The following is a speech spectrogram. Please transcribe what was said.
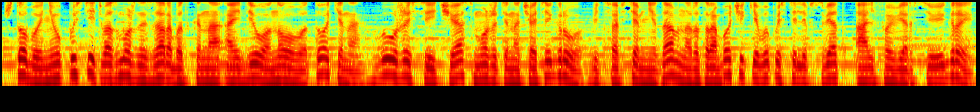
Чтобы не упустить возможность заработка на IDO нового токена, вы уже сейчас можете начать игру, ведь совсем недавно разработчики выпустили в свет альфа-версию игры,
